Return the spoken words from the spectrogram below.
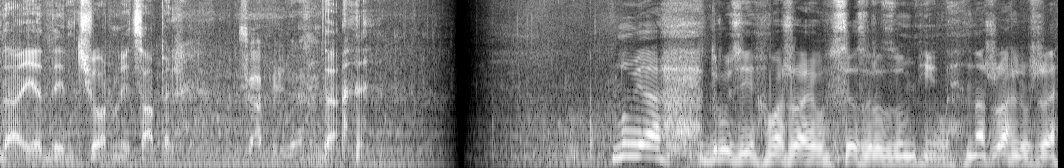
Да, і один чорний цапель. Шапель, да? Да. Ну, я, друзі, вважаю, все зрозуміли. На жаль, вже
